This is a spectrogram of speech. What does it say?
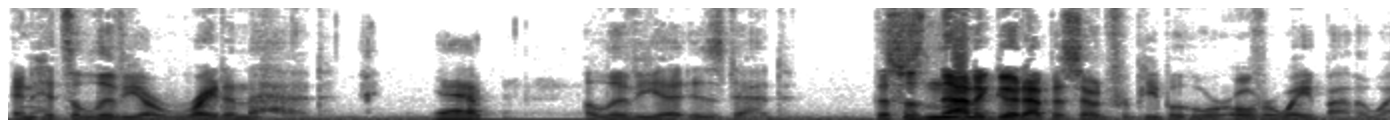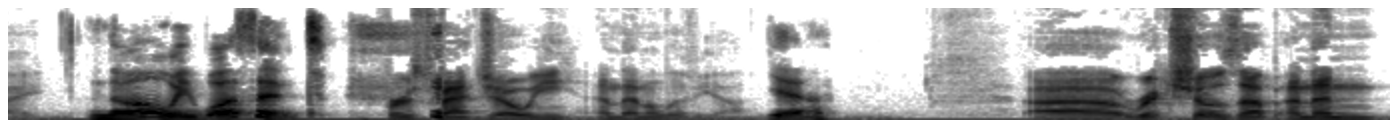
and hits Olivia right in the head. Yeah. Olivia is dead. This was not a good episode for people who were overweight, by the way. No, it wasn't. First Fat Joey, and then Olivia. Yeah. Uh, Rick shows up, and then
